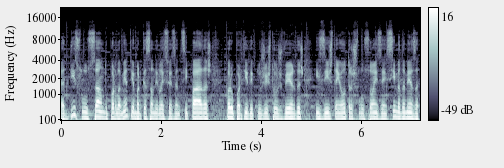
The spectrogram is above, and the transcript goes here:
a dissolução do Parlamento e a marcação de eleições antecipadas. Para o Partido Ecologista Os Verdes, existem outras soluções em cima da mesa.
